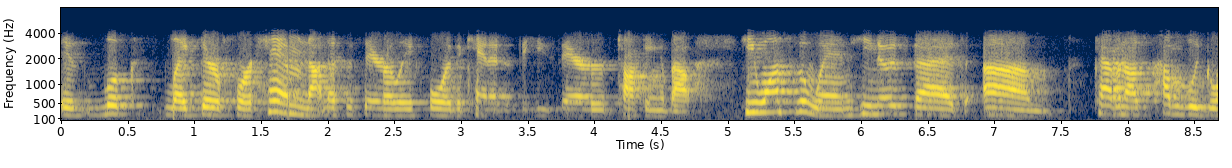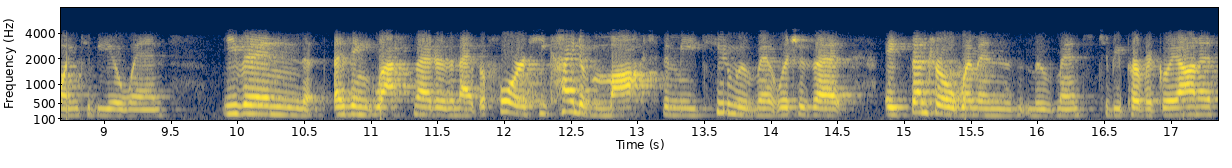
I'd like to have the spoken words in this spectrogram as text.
it looks like they're for him, not necessarily for the candidate that he's there talking about. He wants the win. He knows that um, Kavanaugh's probably going to be a win. Even I think last night or the night before, he kind of mocked the Me Too movement, which is a, a central women's movement, to be perfectly honest,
